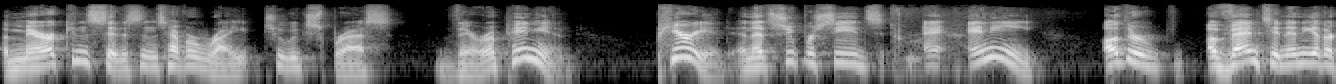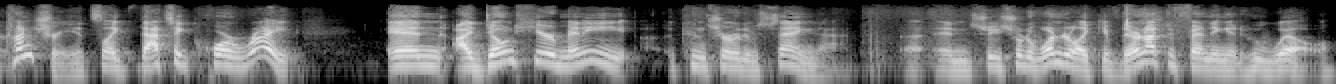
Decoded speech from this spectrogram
American citizens have a right to express their opinion, period. And that supersedes a- any other event in any other country. It's like that's a core right. And I don't hear many conservatives saying that. Uh, and so you sort of wonder, like, if they're not defending it, who will?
